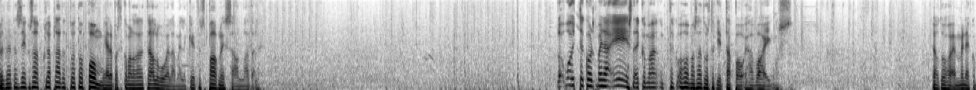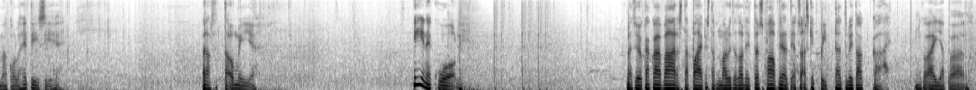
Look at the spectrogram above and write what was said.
Nyt me tässä saa kyllä plätättyä tuo pommi helposti, kun me ollaan nyt alueella melkein. Tuossa spawnissa ollaan tällä. No voitteko nyt mennä eestä, eikö mä, oho mä saan tuostakin tapoa ihan vahingossa. Joo, tuohon en mene, kun mä kuulen heti siihen. Pelastetta omia. Mihin ne kuoli? Mä työn koko ajan väärästä paikasta, mutta mä yritän tuon niitten spawnilta, että äsken pitää tuli takkaa. Niinku äijä päällä.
